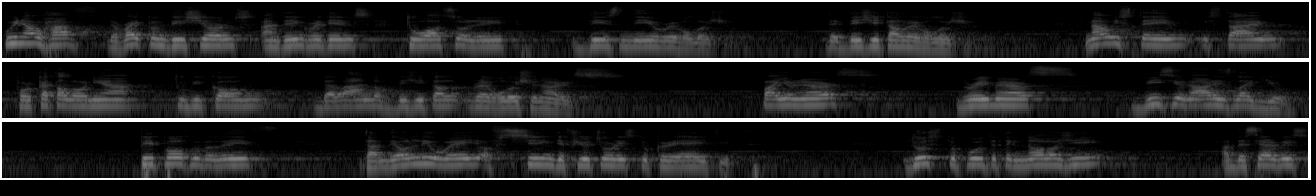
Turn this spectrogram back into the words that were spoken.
We now have the right conditions and the ingredients to also lead this new revolution, the digital revolution. Now it's time, it's time for Catalonia to become the land of digital revolutionaries. Pioneers, dreamers, visionaries like you. People who believe that the only way of seeing the future is to create it. Thus, to put the technology at the service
